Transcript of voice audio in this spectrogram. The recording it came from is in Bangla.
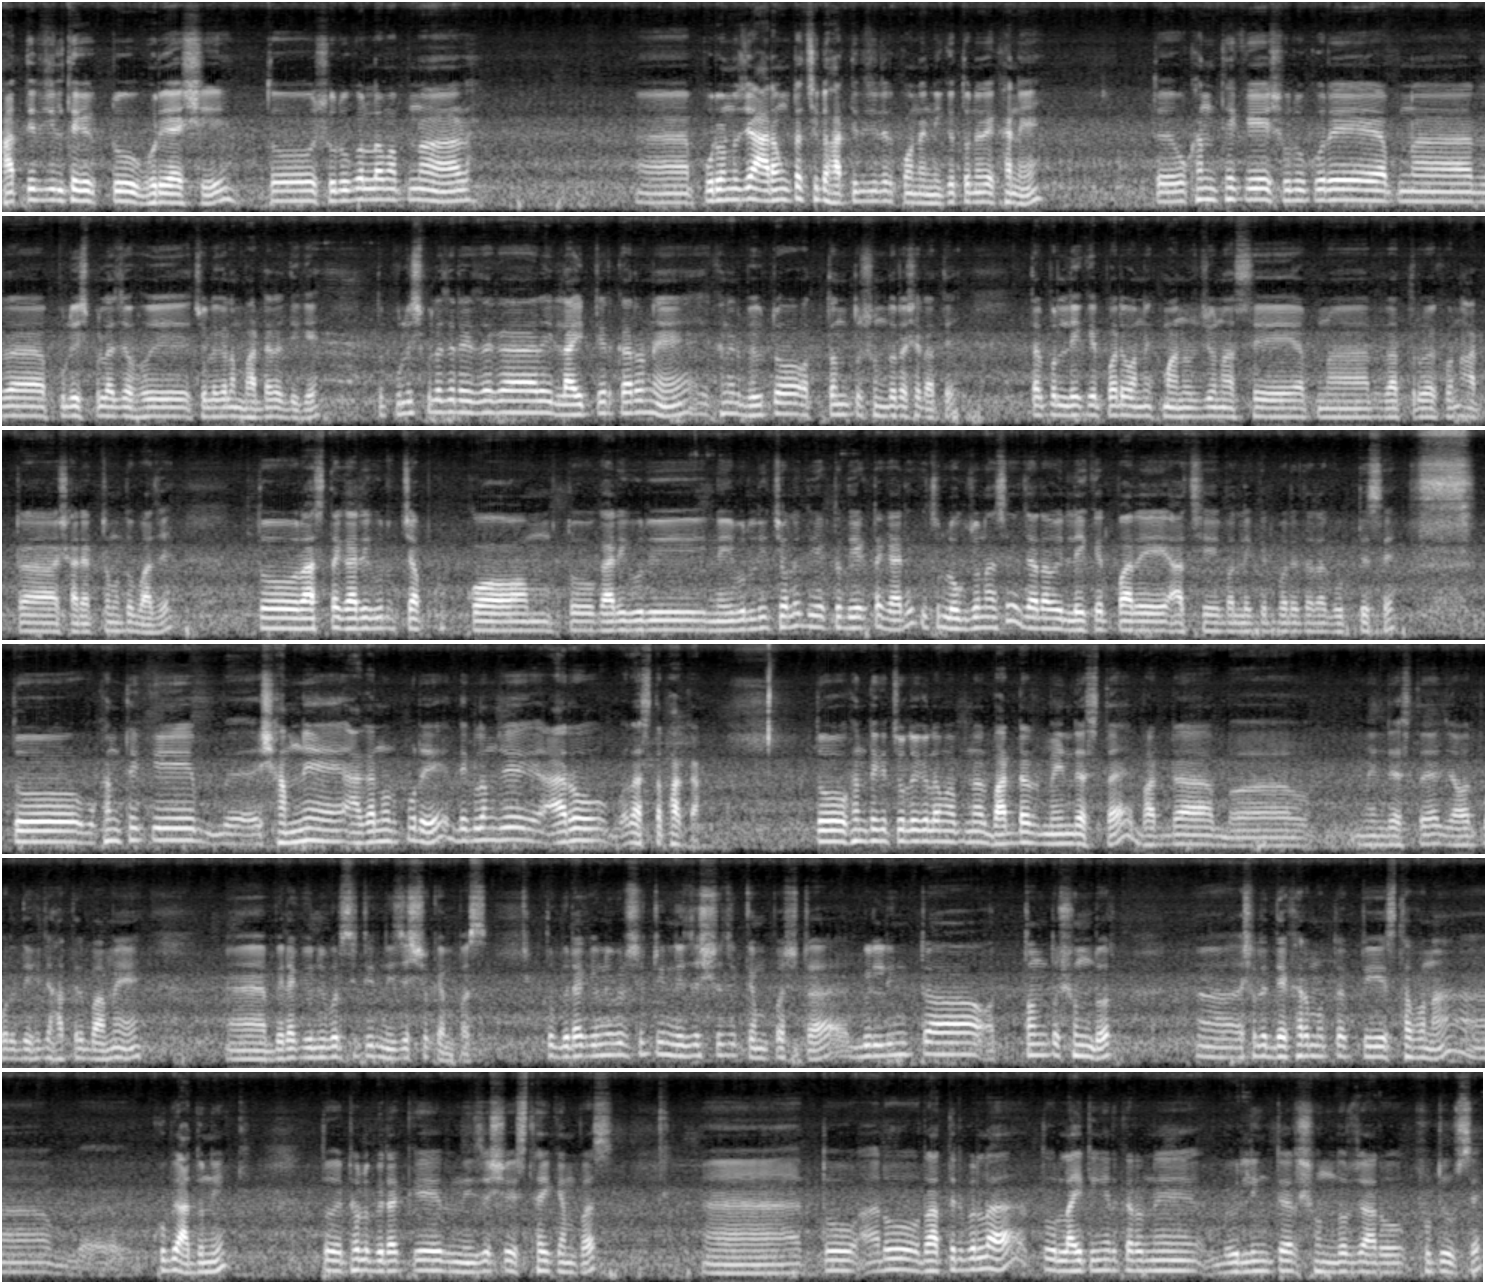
হাতির ঝিল থেকে একটু ঘুরে আসি। তো শুরু করলাম আপনার পুরনো যে আরংটা ছিল হাতির ঝিলের কোণে, নিকেতনের এখানে। তো ওখান থেকে শুরু করে আপনার পুলিশ প্লাজা হয়ে চলে গেলাম ভাড্ডারের দিকে। তো পুলিশ প্লাজার এই জায়গার এই লাইটের কারণে এখানের ভিউটা অত্যন্ত সুন্দর আসে রাতে। তারপর লেকের পরে অনেক মানুষজন আছে, আপনার রাত্র এখন আটটা, সাড়ে আটটার মতো বাজে। তো রাস্তায় গাড়িগুলির চাপ খুব কম, তো গাড়িগুড়ি নেই বললেই চলে। দুই একটা দুই একটা গাড়ি, কিছু লোকজন আছে যারা ওই লেকের পারে আছে বা লেকের পারে তারা ঘুরতেছে। তো ওখান থেকে সামনে আগানোর পরে দেখলাম যে আরও রাস্তা ফাঁকা। তো ওখান থেকে চলে গেলাম আপনার ভাড্ডার মেন রাস্তায়। ভাড্ডা মেন রাস্তায় যাওয়ার পরে দেখি যে হাতের বামে বেরাক ইউনিভার্সিটির নিজস্ব ক্যাম্পাস। তো বেরাক ইউনিভার্সিটির নিজস্ব যে ক্যাম্পাসটা, বিল্ডিংটা অত্যন্ত সুন্দর। আসলে দেখার মতো একটি স্থাপনা খুবই আধুনিক। তো এটা হলো বেরাকের নিজস্ব স্থায়ী ক্যাম্পাস। তো আরও রাতের বেলা তো লাইটিংয়ের কারণে বিল্ডিংটার সৌন্দর্য আরও ফুটে উঠছে।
